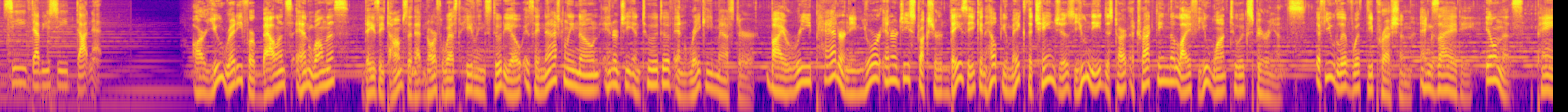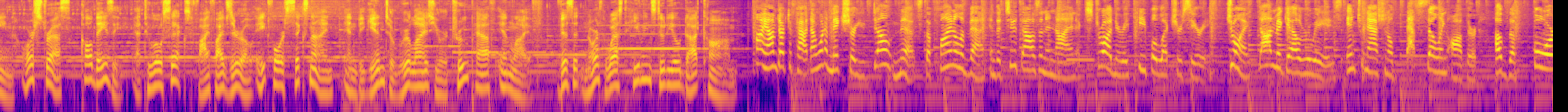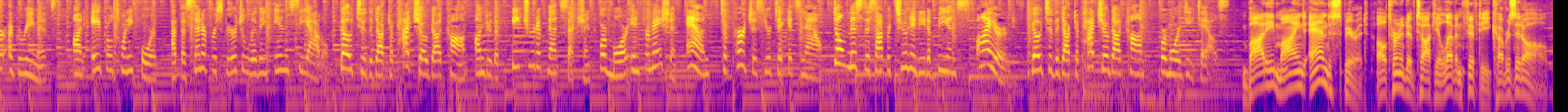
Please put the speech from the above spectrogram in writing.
Are you ready for balance and wellness? Daisy Thompson at Northwest Healing Studio is a nationally known energy intuitive and Reiki master. By repatterning your energy structure, Daisy can help you make the changes you need to start attracting the life you want to experience. If you live with depression, anxiety, illness, pain, or stress, call Daisy at 206 550 8469 and begin to realize your true path in life. Visit NorthwestHealingStudio.com. Hi, I'm Dr. Pat, and I want to make sure you don't miss the final event in the 2009 Extraordinary People Lecture Series. Join Don Miguel Ruiz, international best-selling author of The Four Agreements, on April 24th at the Center for Spiritual Living in Seattle. Go to thedrpatshow.com under the featured event section for more information and to purchase your tickets now. Don't miss this opportunity to be inspired. Go to thedrpatshow.com for more details. Body, mind, and spirit. Alternative Talk 1150 covers it all.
